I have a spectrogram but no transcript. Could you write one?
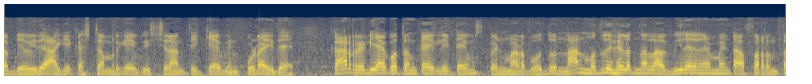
ಲಭ್ಯವಿದೆ, ಹಾಗೆ ಕಸ್ಟಮರ್ಗೆ ವಿಶ್ರಾಂತಿ ಕ್ಯಾಬಿನ್ ಕೂಡ ಇದೆ. ಕಾರ್ ರೆಡಿ ಆಗೋ ತನಕ ಇಲ್ಲಿ ಟೈಮ್ ಸ್ಪೆಂಡ್ ಮಾಡ್ಬೋದು ನಾನು ಮೊದಲು ಹೇಳೋದ್ನಲ್ಲ ವೀಲ್ ಅಲೈನ್ಮೆಂಟ್ ಆಫರ್ ಅಂತ.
